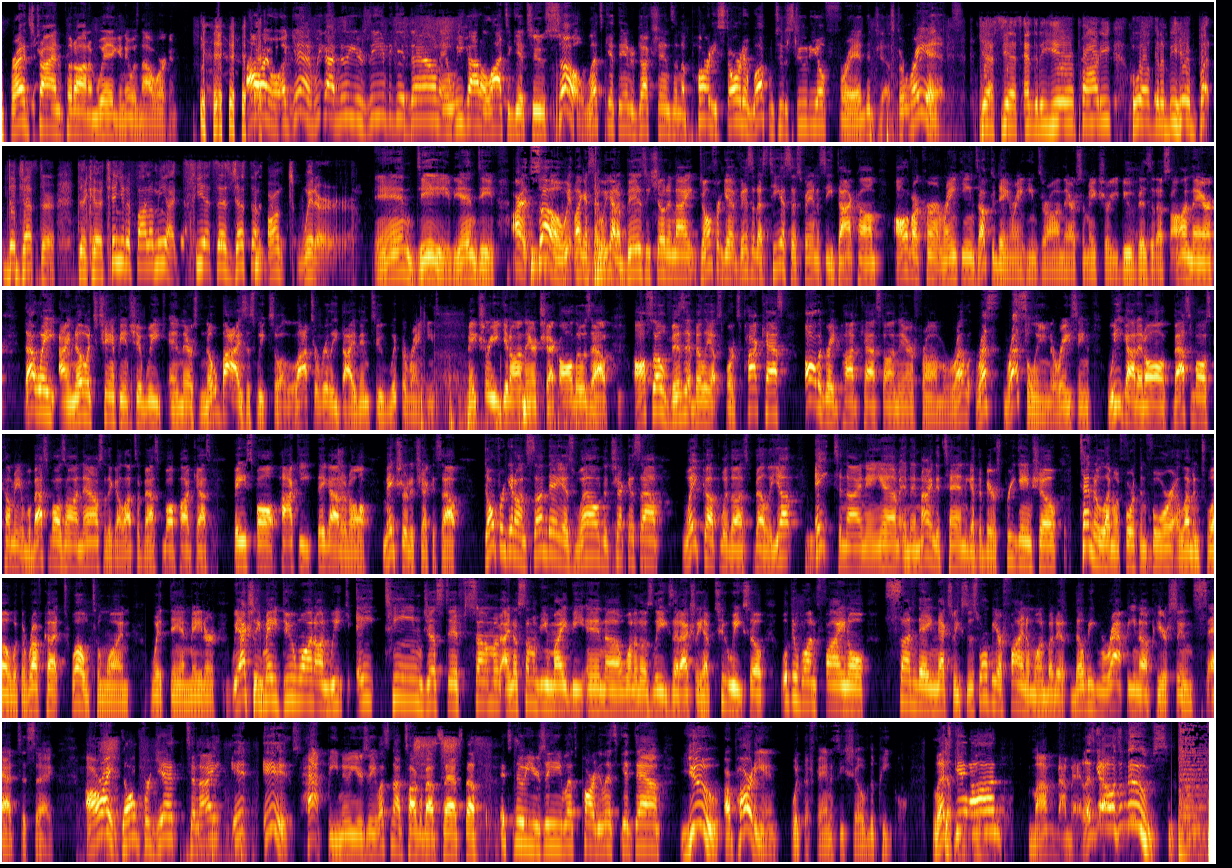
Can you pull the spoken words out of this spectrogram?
Fred's trying to put on a wig and it was not working. All right. Well, again, we got New Year's Eve to get down, and we got a lot to get to. So let's get the introductions and the party started. Welcome to the studio, Fred the Jester Reyes. Yes, yes, end of the year party. Who else gonna be here but the Jester? To continue to follow me at TSS Jester on Twitter. Indeed, indeed. All right, so we, like I said, we got a busy show tonight. Don't forget, visit us tssfantasy.com. All of our current rankings, up to date rankings, are on there. So make sure you do visit us on there. That way, I know it's championship week and there's no buys this week. So, a lot to really dive into with the rankings. Make sure you get on there, check all those out. Also, visit Belly Up Sports Podcast, all the great podcasts on there from re- res- wrestling to racing. We got it all. Basketball's coming. Well, basketball's on now. So, they got lots of basketball podcasts, baseball, hockey. They got it all. Make sure to check us out. Don't forget on Sunday as well to check us out. Wake up with us, belly up, 8 to 9 a.m. And then 9 to 10, you got the Bears pregame show. 10 to 11 with fourth and four, 11 12 with the rough cut, 12 to 1 with Dan Mater. We actually may do one on week 18, just if some, I know some of you might be in uh, one of those leagues that actually have two weeks. So we'll do one final Sunday next week. So this won't be our final one, but it, they'll be wrapping up here soon, sad to say. All right, don't forget tonight it is Happy New Year's Eve. Let's not talk about sad stuff. It's New Year's Eve. Let's party. Let's get down. You are partying with the fantasy show of the people. Let's get on. My, my bad. Let's get on with some news.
